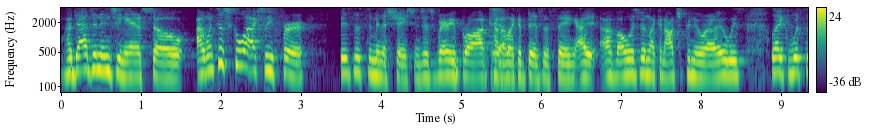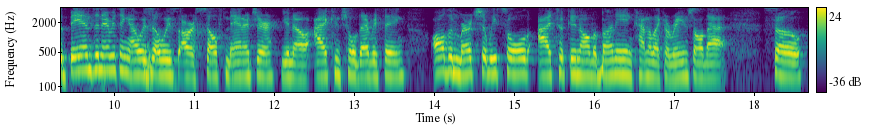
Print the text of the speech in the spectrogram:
my dad's an engineer, so I went to school actually for business administration, just very broad, kind Yeah. of like a business thing. I, I've always been like an entrepreneur. I always, like with the bands and everything, I was always our self manager. You know, I controlled everything. All the merch that we sold, I took in all the money and kind of like arranged all that. So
